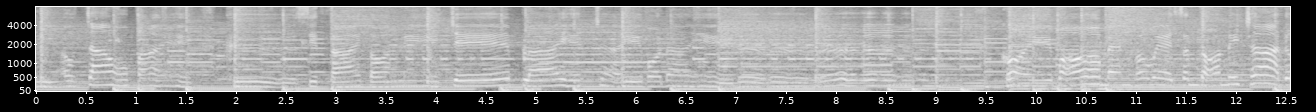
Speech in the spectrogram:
งเอาเจ้าไป คือสิตายตอนนี้เจ็บหลายเหตุใจบ่ได้เด้อ คอยบ่แม่นพระเวสสันดรในชาด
